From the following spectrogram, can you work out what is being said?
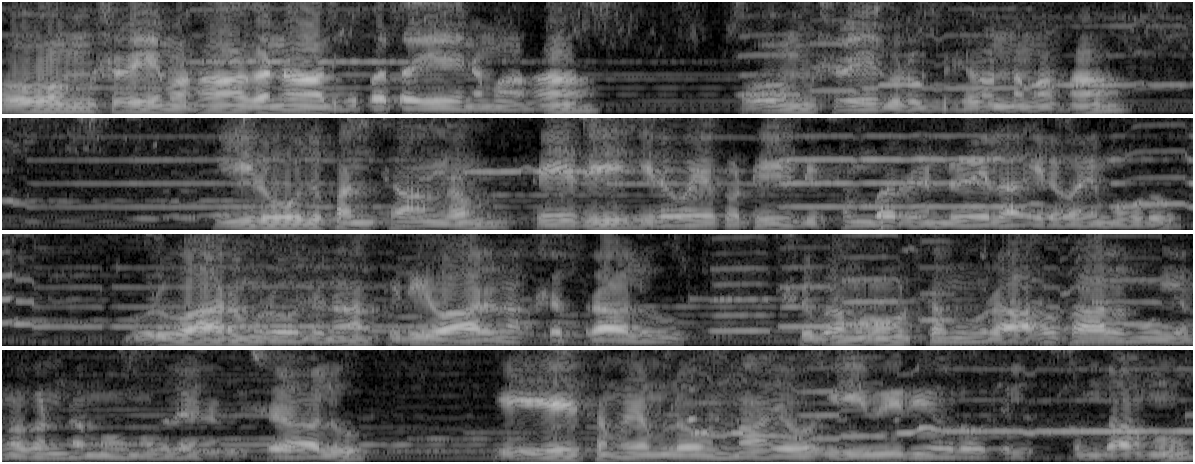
ఓం శ్రీ మహాగణాధిపతయే నమ. ఓం శ్రీ గురుభ్యో నమ. ఈరోజు పంచాంగం తేదీ ఇరవై ఒకటి డిసెంబర్ రెండు వేల ఇరవై మూడు. గురువారం రోజున తిదివార నక్షత్రాలు శుభముహూర్తము రాహుకాలము యమగండము మొదలైన విషయాలు ఏ ఏ సమయంలో ఉన్నాయో ఈ వీడియోలో తెలుసుకుందాము.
